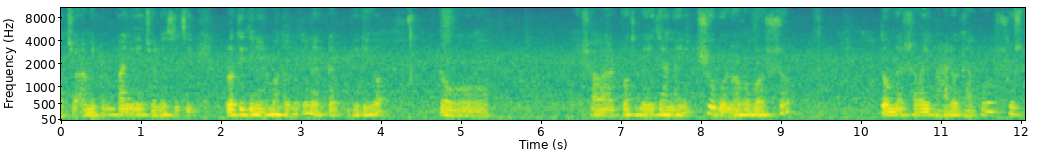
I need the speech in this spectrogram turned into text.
আছো। আমি টুম্পা নিয়ে চলে এসেছি প্রতিদিনের মতো নতুন একটা ভিডিও তো সবার প্রথমেই জানাই, শুভ নববর্ষ। তোমরা সবাই ভালো থাকো, সুস্থ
